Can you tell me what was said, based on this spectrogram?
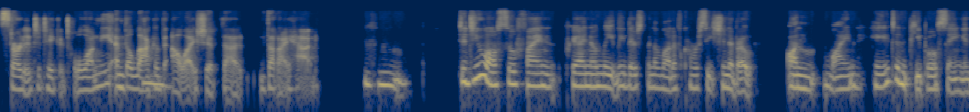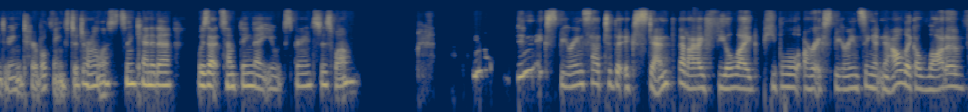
started to take a toll on me and the lack mm-hmm. of allyship that that i had mm-hmm. Did you also find, Priya? I know lately there's been a lot of conversation about online hate and people saying and doing terrible things to journalists in Canada. Was that something that you experienced as well? You know, didn't experience that to the extent that I feel like people are experiencing it now. Like a lot of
